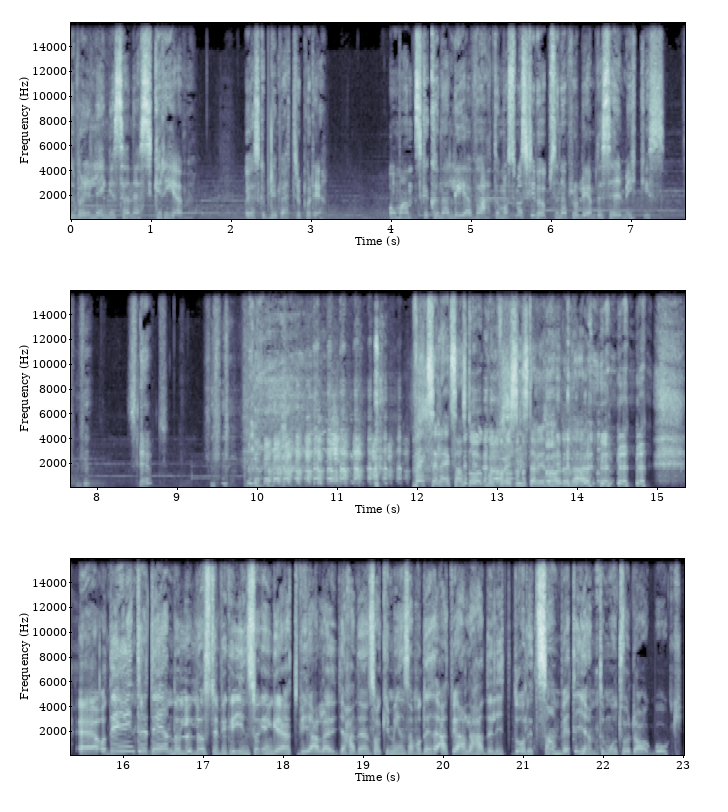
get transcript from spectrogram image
Nu var det länge sedan jag skrev och jag ska bli bättre på det. Om man ska kunna leva, då måste man skriva upp sina problem, det säger Mickis. Slut. Växelhäxans dagbok var det sista vi hörde där. eh, och det är, inte, det är ändå lustigt, vi insåg en grej att vi alla hade en sak gemensamt och det är att vi alla hade lite dåligt samvete gentemot vår dagbok.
